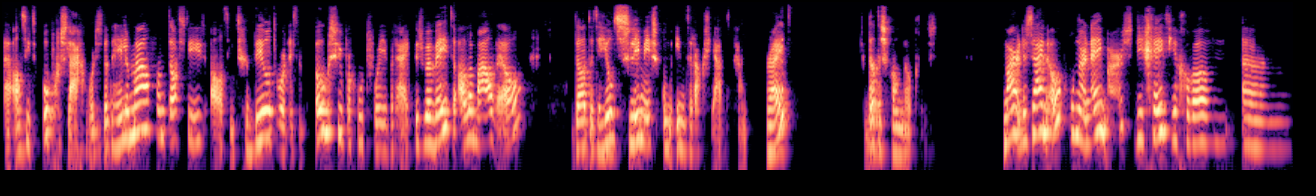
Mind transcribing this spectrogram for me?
Eh, als iets opgeslagen wordt, is dat helemaal fantastisch. Als iets gedeeld wordt, is dat ook super goed voor je bereik. Dus we weten allemaal wel dat het heel slim is om interactie aan te gaan. Right? Dat is gewoon logisch. Maar er zijn ook ondernemers die geven je gewoon um,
